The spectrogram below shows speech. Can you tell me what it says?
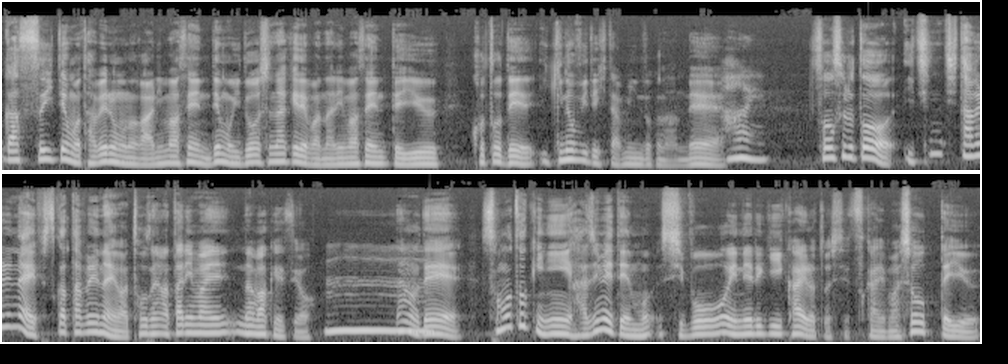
が空いても食べるものがありません。でも移動しなければなりませんっていうことで生き延びてきた民族なんで、はい。そうすると、1日食べれない、2日食べれないは当然当たり前なわけですよ。なの、で、その時に初めても脂肪をエネルギー回路として使いましょうっていう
